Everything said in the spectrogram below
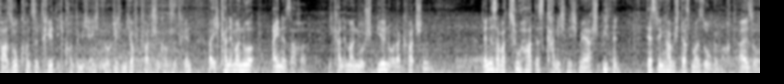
war so konzentriert, ich konnte mich echt wirklich nicht auf Quatschen konzentrieren, weil ich kann immer nur eine Sache. Ich kann immer nur spielen oder quatschen. Wenn es aber zu hart ist, kann ich nicht mehr spielen. Deswegen habe ich das mal so gemacht. Also,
